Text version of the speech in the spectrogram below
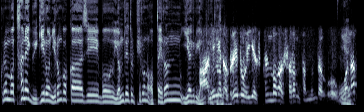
그럼 뭐 탄핵 위기론 이런 것까지 뭐 염두에 둘 필요는 없다 이런 이야기로 연결이 아닙니다. 그래도 이게 설마가 사람 잡는다고 예. 워낙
